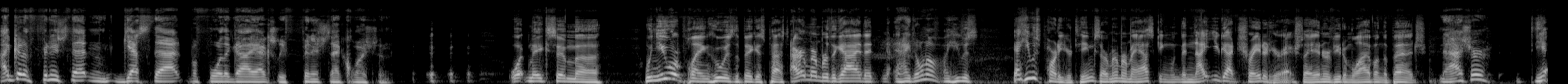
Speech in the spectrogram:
I could have finished that and guessed that before the guy actually finished that question. what makes him. Uh, when you were playing, who was the biggest pest? I remember the guy that, and I don't know if he was. Yeah, he was part of your team because I remember him asking when the night you got traded here. Actually, I interviewed him live on the bench. Nasher. Yeah,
